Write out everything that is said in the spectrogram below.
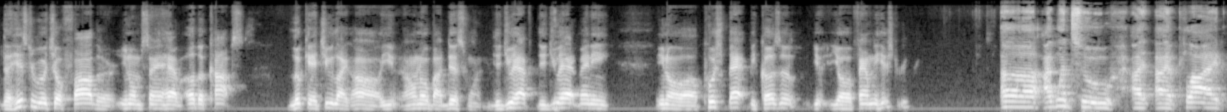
the history with your father, you know what I'm saying, have other cops look at you like, oh, you, I don't know about this one. Did you have did you have any you know, uh, pushback because of y- your family history? Uh, I went to, I, I applied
